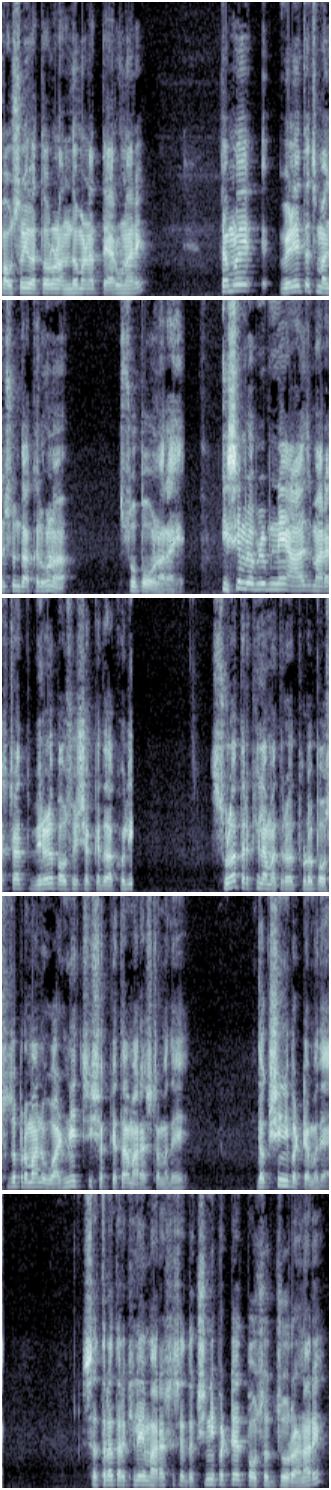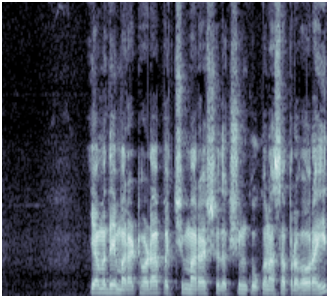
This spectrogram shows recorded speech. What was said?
पावसाळी वातावरण अंदमानात तयार होणार आहे. त्यामुळे वेळेतच मान्सून दाखल होणं सोपं होणार आहे. ई सी एम डब्ल्यूने आज महाराष्ट्रात विरळ पावसाची शक्यता दाखवली. सोळा तारखेला मात्र थोडं पावसाचं प्रमाण वाढण्याची शक्यता महाराष्ट्रामध्ये आहे दक्षिणी पट्ट्यामध्ये आहे. सतरा तारखेला महाराष्ट्राच्या दक्षिणी पट्ट्यात पावसात जोर राहणार आहे. यामध्ये मराठवाडा पश्चिम महाराष्ट्र दक्षिण कोकण असा प्रभाव राहील.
